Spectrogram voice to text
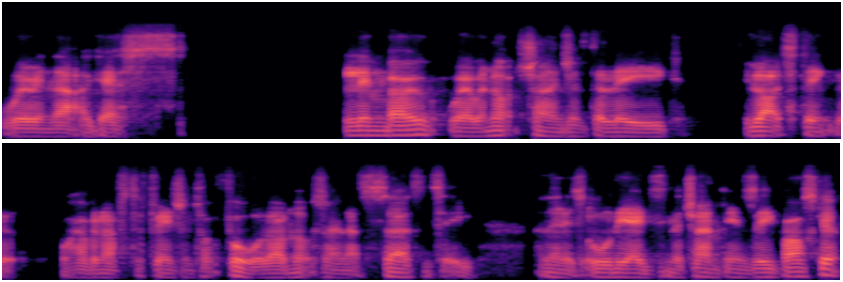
we're in that, I guess, limbo where we're not challenging the league. You like to think that we'll have enough to finish in top four, though I'm not saying that's certainty. And then it's all the eggs in the Champions League basket.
